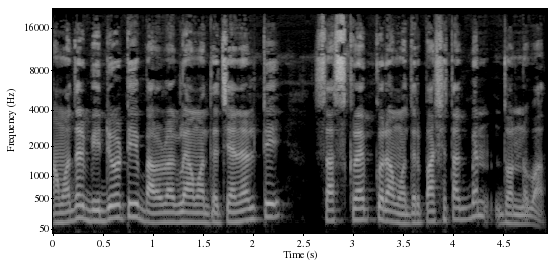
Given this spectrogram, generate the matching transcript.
আমাদের ভিডিওটি ভালো লাগলে আমাদের চ্যানেলটি সাবস্ক্রাইব করে আমাদের পাশে থাকবেন। ধন্যবাদ।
